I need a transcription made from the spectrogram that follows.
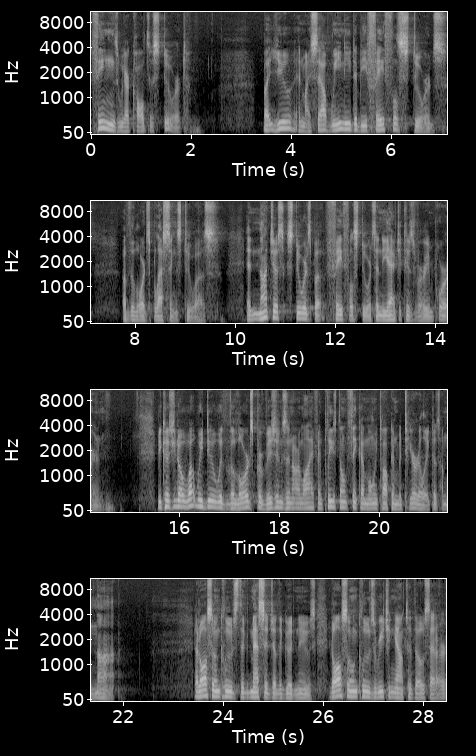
things we are called to steward. But you and myself, we need to be faithful stewards of the Lord's blessings to us. And not just stewards, but faithful stewards. And the adjective is very important. Because you know what we do with the Lord's provisions in our life, and please don't think I'm only talking materially, because I'm not. It also includes the message of the good news. It also includes reaching out to those that are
